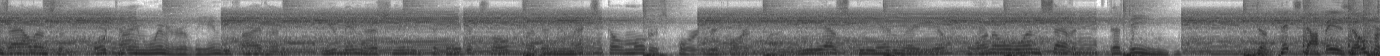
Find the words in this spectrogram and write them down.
This is Al Unser, four-time winner of the Indy 500. You've been listening to David Swope of the New Mexico Motorsport Report on ESPN Radio 1017, The Team. The pit stop is over.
